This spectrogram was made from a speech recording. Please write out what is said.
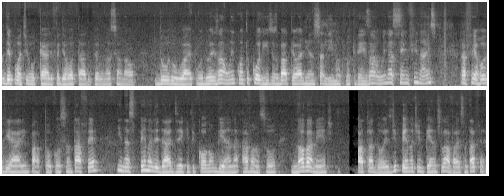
O Deportivo Cali foi derrotado pelo Nacional do Uruguai por 2 a 1, enquanto o Corinthians bateu a Aliança Lima por 3 a 1 e nas semifinais a Ferroviária empatou com o Santa Fé e nas penalidades a equipe colombiana avançou novamente 4 a 2 de pênalti em pênalti lá vai o Santa Fé.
